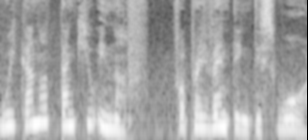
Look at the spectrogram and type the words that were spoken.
We cannot thank you enough for preventing this war.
